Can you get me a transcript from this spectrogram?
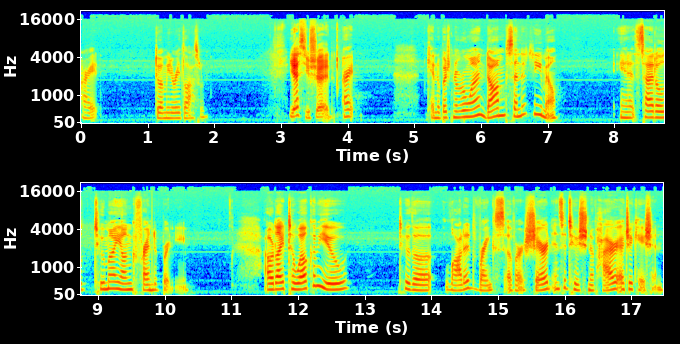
right. Do you want me to read the last one? Yes, you should. All right. Canto Bitch number one, Dom sent it an email. And it's titled To My Young Friend Brittani. I would like to welcome you to the lauded ranks of our shared institution of higher education.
